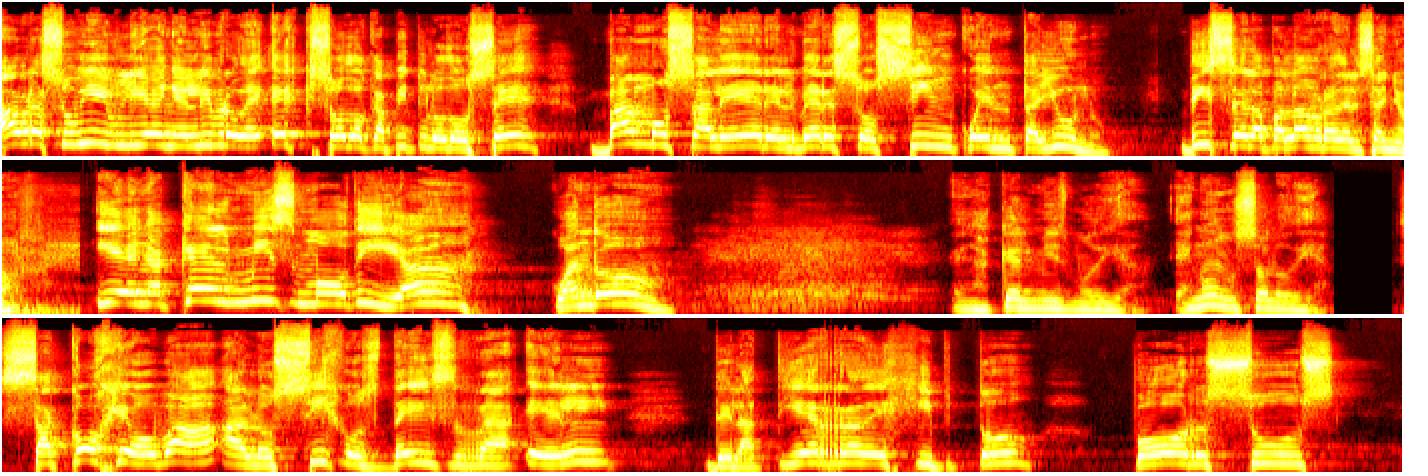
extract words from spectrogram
Abra su Biblia en el libro de Éxodo capítulo 12. Vamos a leer el verso 51. Dice la palabra del Señor. Y en aquel mismo día, cuando en aquel mismo día, en un solo día, sacó Jehová a los hijos de Israel de la tierra de Egipto por sus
